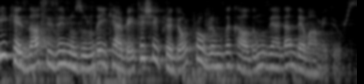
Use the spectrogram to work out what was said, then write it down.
Bir kez daha sizlerin huzurunda İlker Bey teşekkür ediyor. Programımızda kaldığımız yerden devam ediyoruz.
